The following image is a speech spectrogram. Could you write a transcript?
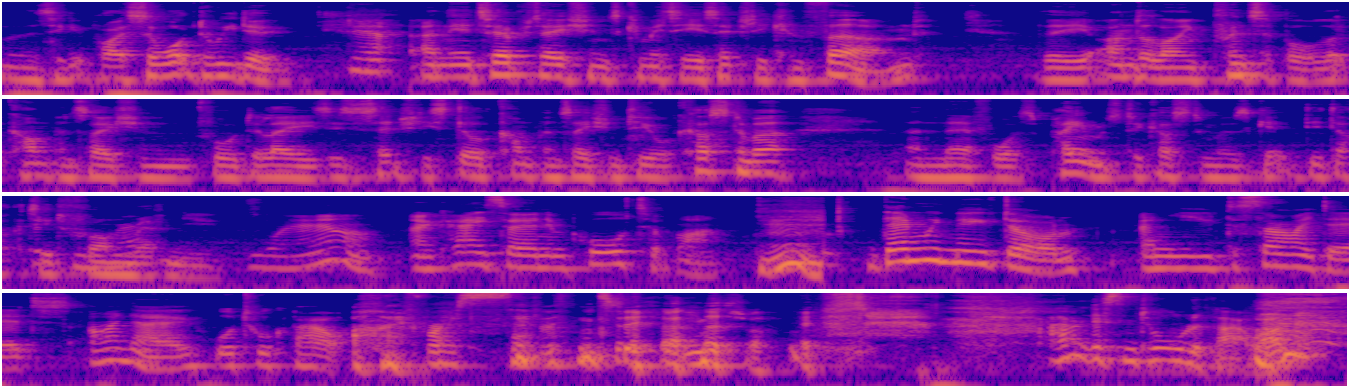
than the ticket price. So what do we do? Yeah. And the interpretations committee essentially confirmed the underlying principle that compensation for delays is essentially still compensation to your customer, and therefore its payments to customers get deducted from Right. revenue. Wow. Okay, so an important one. Mm. Then we moved on, and you decided. I know we'll talk about IFRS 17. That's right. I haven't listened to all of that one.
